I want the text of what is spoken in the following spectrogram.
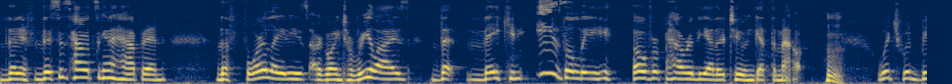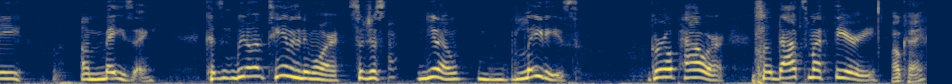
that if this is how it's going to happen, the four ladies are going to realize that they can easily overpower the other two and get them out, hmm. which would be amazing. Because we don't have teams anymore. So just, you know, ladies, girl power. So that's my theory. okay.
